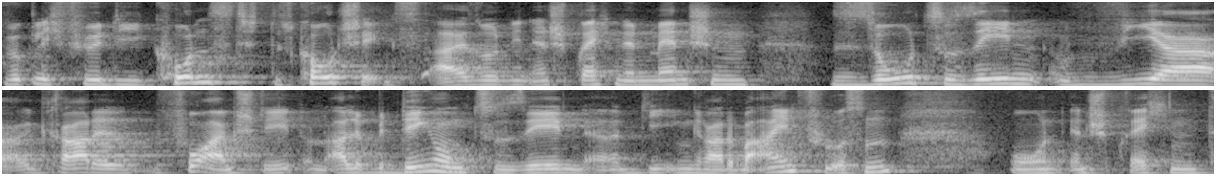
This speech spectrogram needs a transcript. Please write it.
wirklich für die Kunst des Coachings, also den entsprechenden Menschen so zu sehen, wie er gerade vor einem steht und alle Bedingungen zu sehen, äh, die ihn gerade beeinflussen. Und entsprechend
